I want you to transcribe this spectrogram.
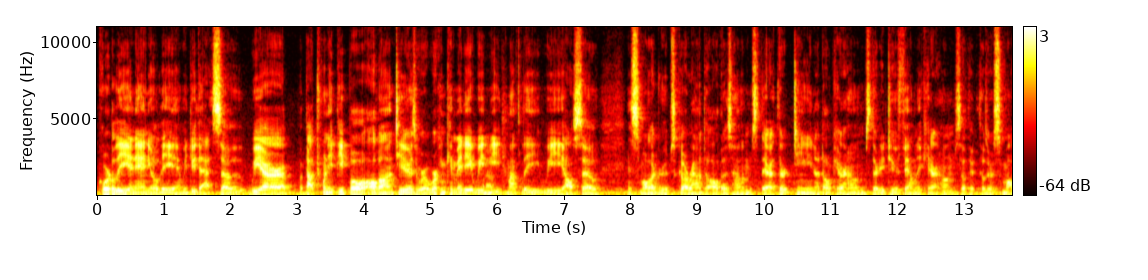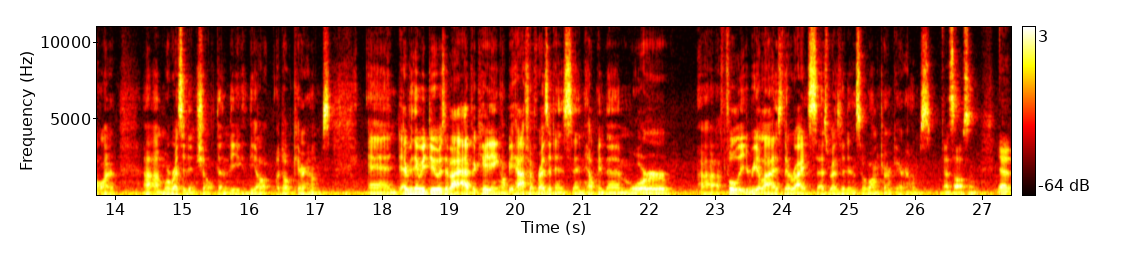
quarterly and annually, and we do that. So we are about 20 people, all volunteers. We're a working committee. We wow. meet monthly. We also, in smaller groups, go around to all those homes. There are 13 adult care homes, 32 family care homes. So those are smaller, uh, more residential than the, the adult care homes. And everything we do is about advocating on behalf of residents and helping them more uh, fully realize their rights as residents of long-term care homes. That's awesome. Yeah,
